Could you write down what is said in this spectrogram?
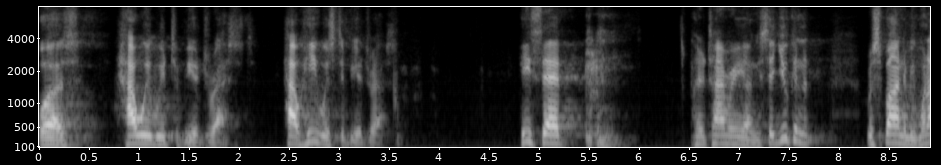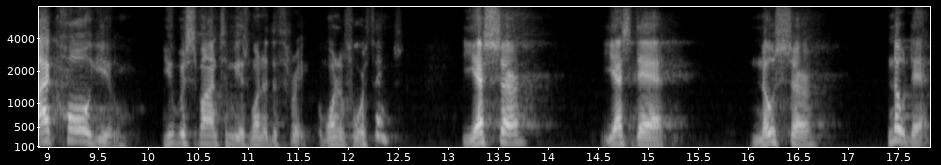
was how we were to be addressed, how he was to be addressed. He said, at a time we were young, he said, You can respond to me. When I call you, you respond to me as one of the three, one of the four things. Yes, sir. Yes, dad. No, sir. No, dad.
